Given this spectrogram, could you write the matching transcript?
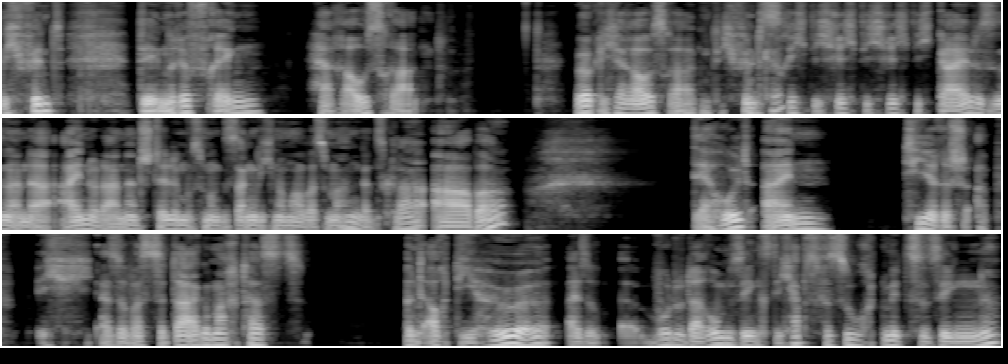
Ich finde den Refrain herausragend. Wirklich herausragend. Ich finde es richtig, richtig, richtig geil. Das ist an der einen oder anderen Stelle muss man gesanglich nochmal was machen, ganz klar. Aber der holt einen tierisch ab. Ich, also was du da gemacht hast, und auch die Höhe, also äh, wo du da rumsingst, ich hab's versucht mitzusingen, ne?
